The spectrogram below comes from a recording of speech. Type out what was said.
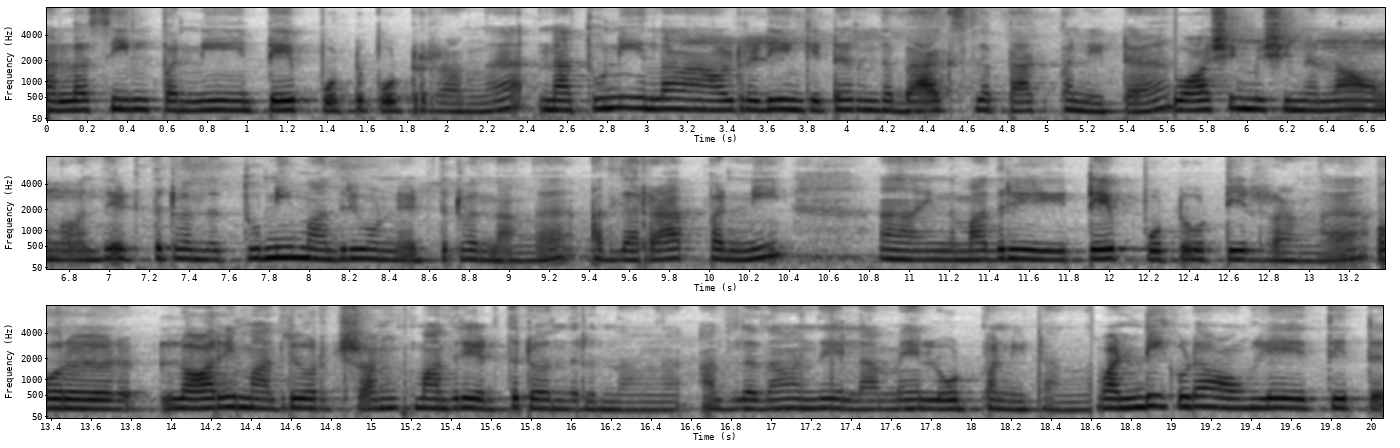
நல்லா சீல் பண்ணி டேப் போட்டு போட்டுடுறாங்க. நான் துணியெல்லாம் ஆல்ரெடி என்கிட்ட இருந்த பேக்ஸில் பேக் பண்ணிட்டேன். வாஷிங் மிஷின் எல்லாம் அவங்க வந்து எடுத்துகிட்டு வந்த துணி மாதிரி ஒன்று எடுத்துகிட்டு வந்தாங்க. அதில் ரேப் பண்ணி இந்த மாதிரி டேப் போட்டு ஒட்டிடுறாங்க. ஒரு லாரி மாதிரி ஒரு ட்ரங்க் மாதிரி எடுத்துகிட்டு வந்திருந்தாங்க. அதில் தான் வந்து எல்லாமே லோட் பண்ணிட்டாங்க. வண்டி கூட அவங்களே ஏற்றிட்டு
